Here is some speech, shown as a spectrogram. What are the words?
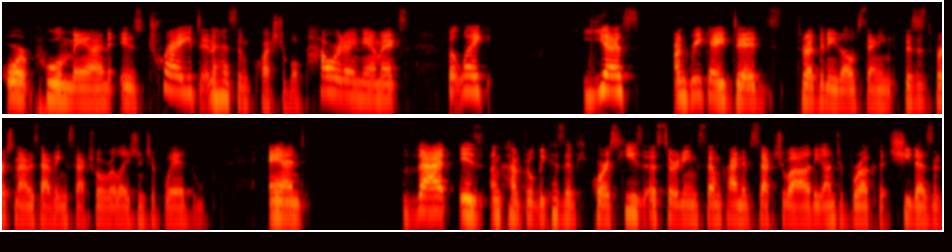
or pool man is trite and has some questionable power dynamics. But, like, yes, Enrique did thread the needle of saying, This is the person I was having a sexual relationship with. And that is uncomfortable because, of course, he's asserting some kind of sexuality onto Brooke that she doesn't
